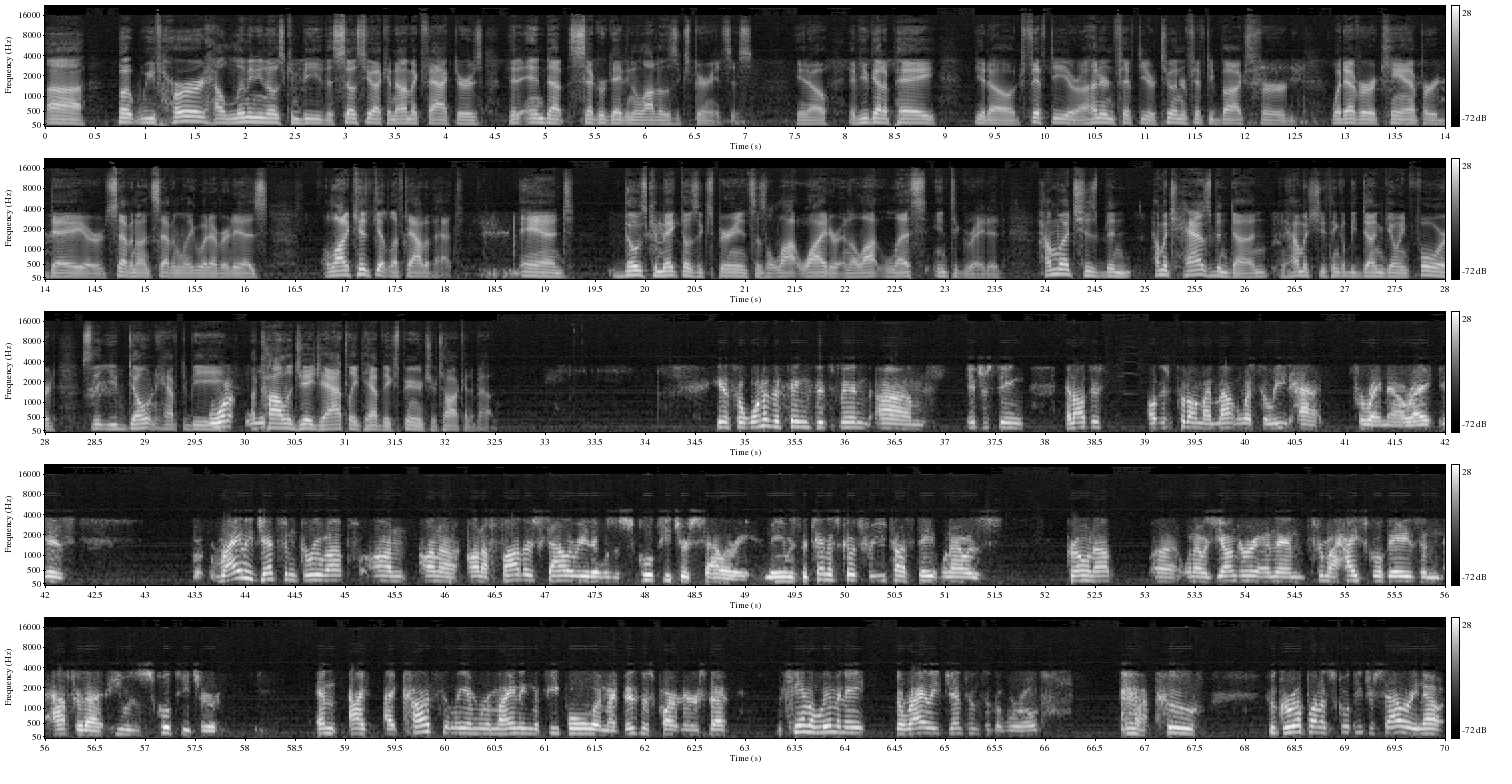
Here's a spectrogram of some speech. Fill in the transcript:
Uh, but we've heard how limiting those can be, the socioeconomic factors that end up segregating a lot of those experiences. You know, if you've got to pay you know, 50 or 150 or 250 bucks for whatever camp or day or seven on seven league, whatever it is, a lot of kids get left out of that. And those can make those experiences a lot wider and a lot less integrated. How much has been how much has been done and how much do you think will be done going forward so that you don't have to be a college age athlete to have the experience you're talking about? Yeah, so one of the things that's been um, interesting, and I'll just I'll just put on my Mountain West Elite hat for right now, right? Is Riley Jensen grew up on on a on a father's salary that was a school teacher's salary. I mean, he was the tennis coach for Utah State when I was growing up, uh, when I was younger, and then through my high school days, and after that, he was a school teacher. And I I constantly am reminding the people and my business partners that we can't eliminate the Riley Jensens of the world who who grew up on a school teacher salary. Now,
